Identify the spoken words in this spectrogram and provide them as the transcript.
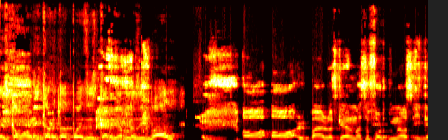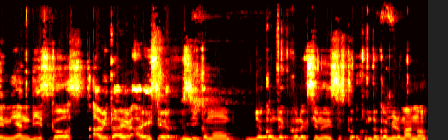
Es como ahorita, ahorita puedes descargarlos igual. O, o para los que eran más afortunados y tenían discos. A mí todavía, a mí sí, sí como yo coleccioné discos co- junto con mi hermano.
